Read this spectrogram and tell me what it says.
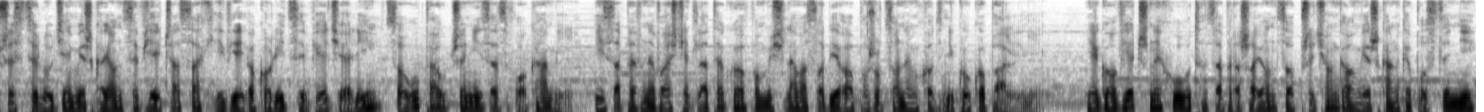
Wszyscy ludzie mieszkający w jej czasach i w jej okolicy wiedzieli, co upał czyni ze zwłokami i zapewne właśnie dlatego pomyślała sobie o porzuconym chodniku kopalni. Jego wieczny chłód zapraszająco przyciągał mieszkankę pustyni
